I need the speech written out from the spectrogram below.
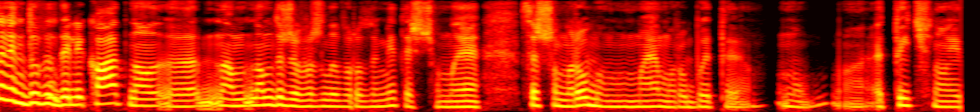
Ну, він дуже делікатно. е, Нам, нам дуже важливо розуміти, що ми все, що ми робимо, ми маємо робити ну, етично і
